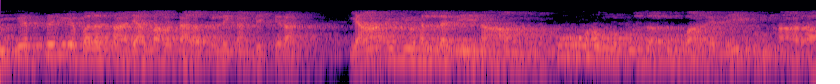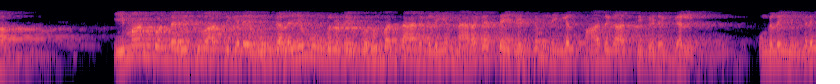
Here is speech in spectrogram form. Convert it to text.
மிகப்பெரிய பலசாலி அல்லாஹு தாலா சொல்லி காண்பிக்கிறான். யா ஐயுஹல்லதீன ஆமனு கூ நாரா இமான் கொண்ட விசுவாசிகளை உங்களையும் உங்களுடைய குடும்பத்தார்களையும் நரகத்தை விட்டும் நீங்கள் பாதுகாத்து விடுங்கள். உங்களை நீங்களே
